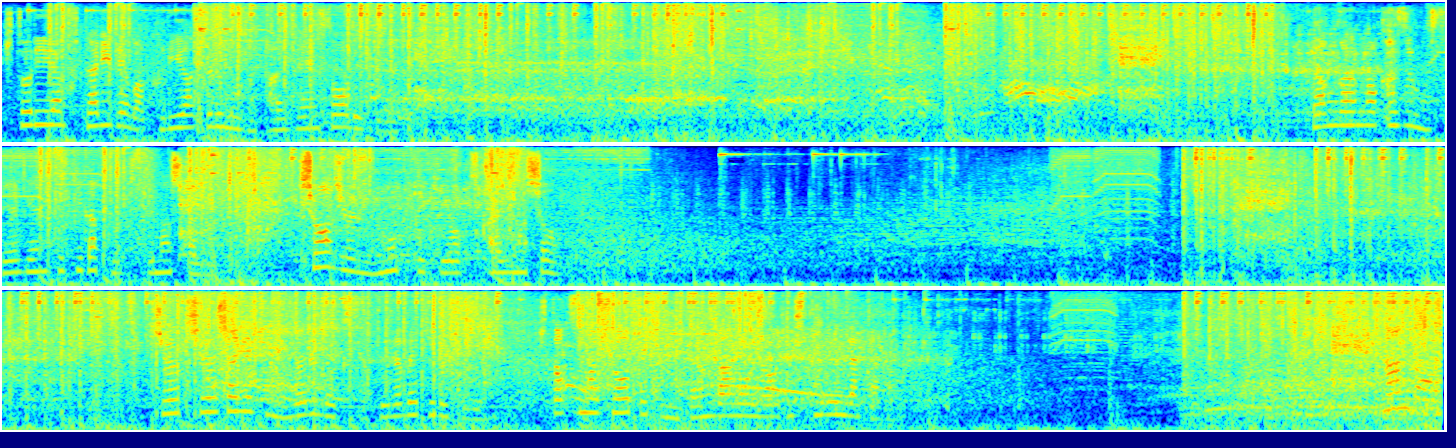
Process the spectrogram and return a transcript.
1人や2人ではクリアするのが大変そうですね。弾丸の数も制限的だと言ってましたよ。小銃に持って気を使いましょう。集中射撃になるべくさせるべきですよ。一つの標的に弾丸を用意してるんだから。なんだあれ、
